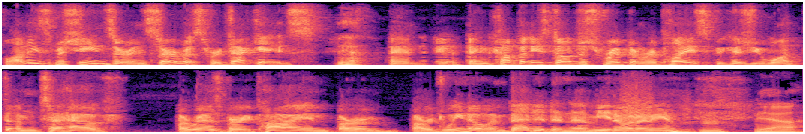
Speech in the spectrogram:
a lot of these machines are in service for decades. Yeah. And and companies don't just rip and replace because you want them to have a Raspberry Pi or Arduino embedded in them. You know what I mean? Mm-hmm. Yeah.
